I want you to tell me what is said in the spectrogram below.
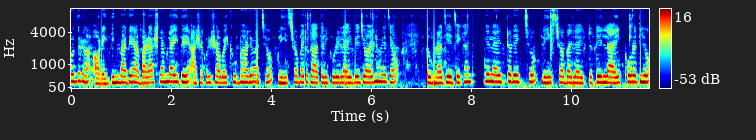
বন্ধুরা, অনেকদিন বাদে আবার আসলাম লাইভে আশা করি সবাই খুব ভালো আছো। প্লিজ সবাই একটু তাড়াতাড়ি করে লাইভে জয়েন হয়ে যাও। তোমরা যে যেখান থেকে লাইভটা দেখছ প্লিজ সবাই লাইভটাতে লাইক করে দিও।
